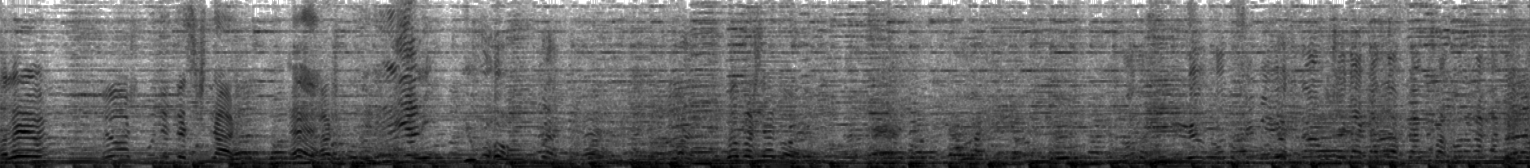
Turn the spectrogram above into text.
Valeu. Eu acho bonito esse trajes. É. Acho bonito. E ele? E o morro? É? Vou mostrar agora. Quando o filme, quando o filme ia, não, chegar cá pra ficar com vassoura na cabeça,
